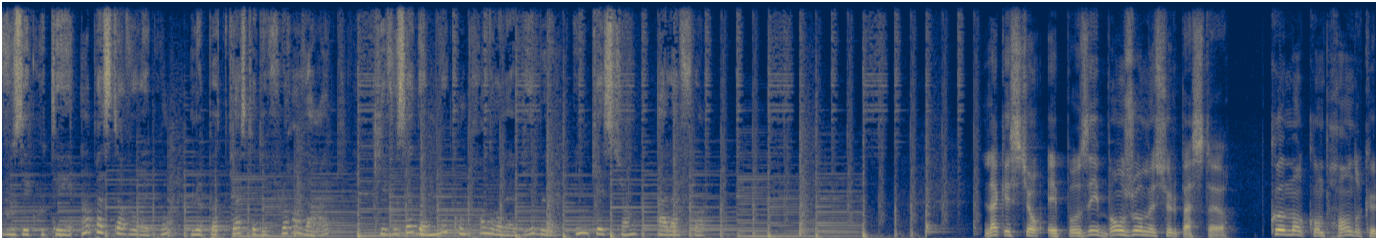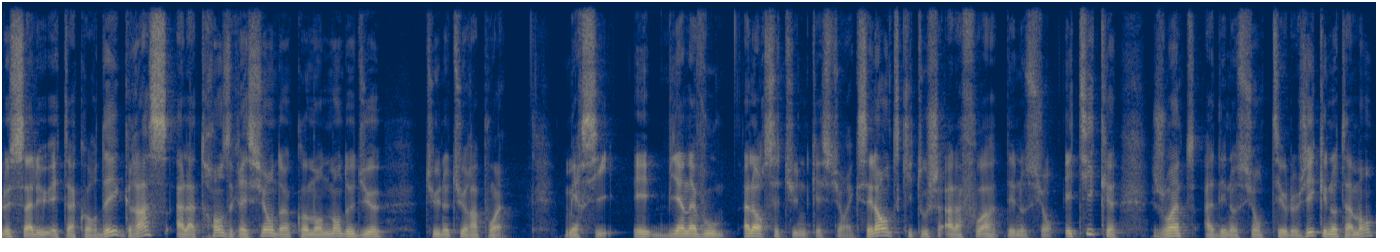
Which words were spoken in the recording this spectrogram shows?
Vous écoutez Un pasteur vous répond, le podcast de Florent Varac, qui vous aide à mieux comprendre la Bible, une question à la fois. La question est posée, bonjour monsieur le pasteur. Comment comprendre que le salut est accordé grâce à la transgression d'un commandement de Dieu? Tu ne tueras point. Merci et bien à vous. Alors c'est une question excellente qui touche à la fois des notions éthiques jointes à des notions théologiques et notamment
